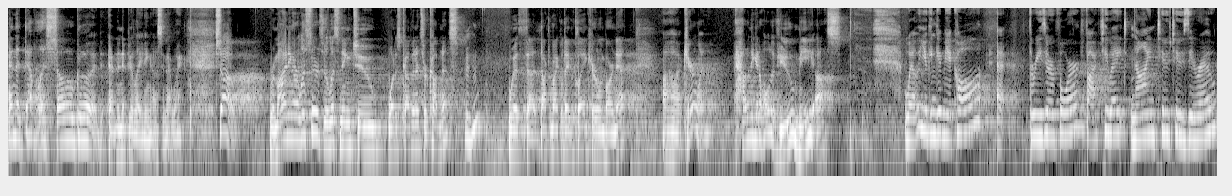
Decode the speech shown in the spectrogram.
And the devil is so good at manipulating us in that way. So, reminding our listeners they're listening to What is Covenants or Covenants mm-hmm. with uh, Dr. Michael David Clay and Carolyn Barnett. Uh, Carolyn, how do they get a hold of you, me, us? Well, you can give me a call at 304 528 9220.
